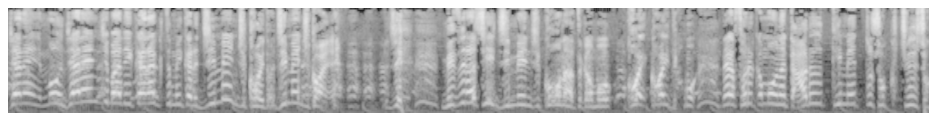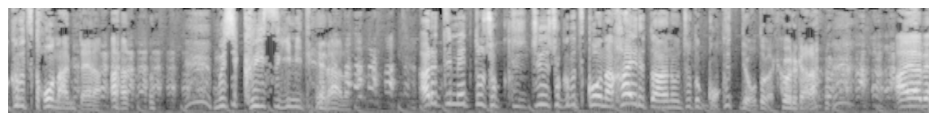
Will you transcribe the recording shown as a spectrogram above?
チャレンジ、もうチャレンジまで行かなくてもいいから人面樹来いと。人面樹来い。珍しい人面樹コーナーとかもう来い来いと。もう、なんかそれかもうなんかアルティメット食虫植物コーナーみたいな。虫食いすぎみたいな。アルティメット食虫植物コーナー入るとあの、ちょっとゴクって音が聞こえるから。あ、やべ、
